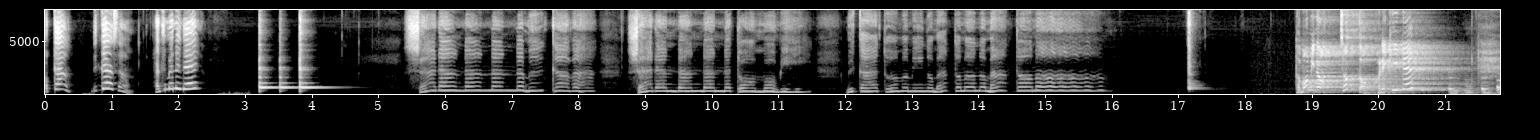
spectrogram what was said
おかん、みかさん、始まるで。シャランランランラムカワ、シャランランランラともみ。むかともみのまとものまともともみのちょっとこれ聞いて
